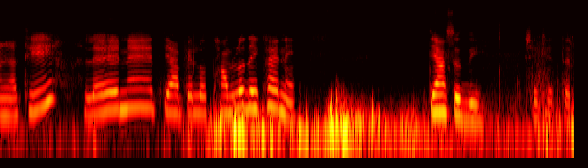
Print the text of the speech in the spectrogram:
અહીંયાથી લઈને ત્યાં પેલો થાંભલો દેખાય ને ત્યાં સુધી છે ખેતર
